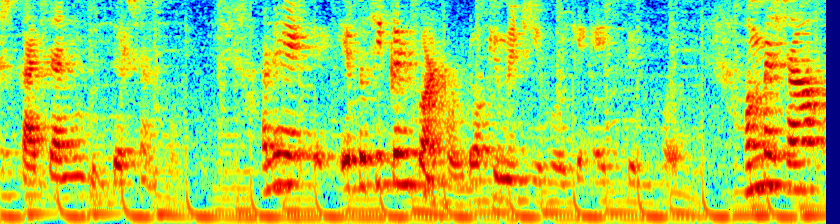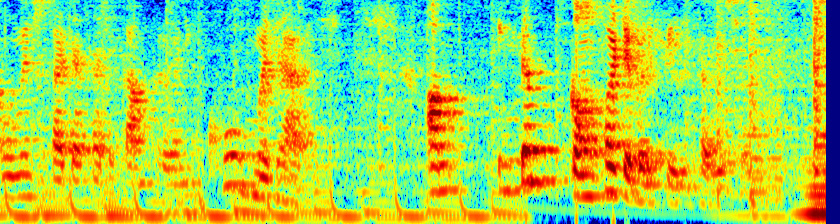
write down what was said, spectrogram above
ઉમેશ કાચાનું દિગ્દર્શન હોય. અને એ પછી કંઈ પણ હોય ડોક્યુમેન્ટરી હોય કે એડ ફિલ્મ હોય, હંમેશા ઉમેશ કાચા સાથે કામ કરવાની ખૂબ મજા આવે છે. આમ એકદમ કમ્ફર્ટેબલ ફીલ થયું છે.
